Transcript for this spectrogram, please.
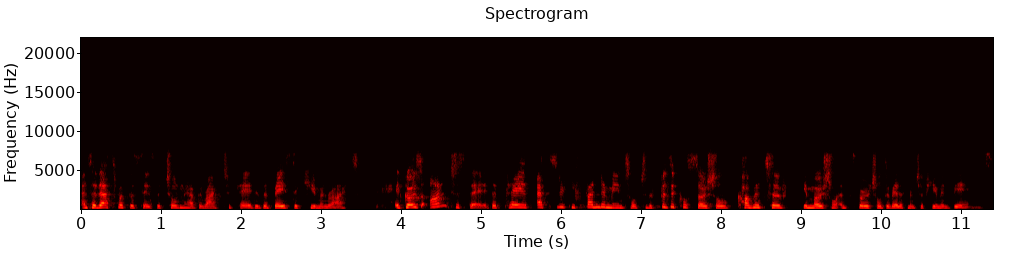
And so that's what this says, that children have the right to play. It is a basic human right. It goes on to say that play is absolutely fundamental to the physical, social, cognitive, emotional, and spiritual development of human beings.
